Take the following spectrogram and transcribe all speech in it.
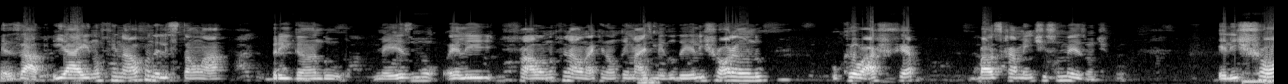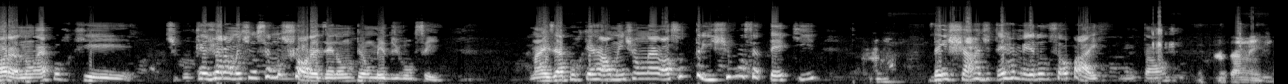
Exato. E aí no final, quando eles estão lá brigando mesmo, ele fala no final, né, que não tem mais medo dele, chorando. O que eu acho que é basicamente isso mesmo, tipo, ele chora não é porque Tipo, porque geralmente você não chora dizendo eu não tenho medo de você. Mas é porque realmente é um negócio triste você ter que deixar de ter medo do seu pai. Então, Exatamente.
